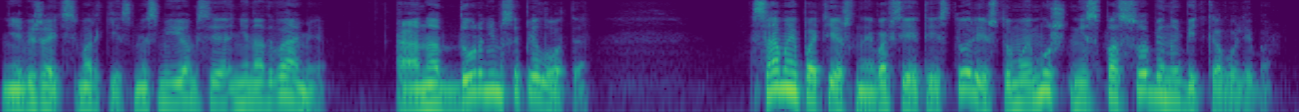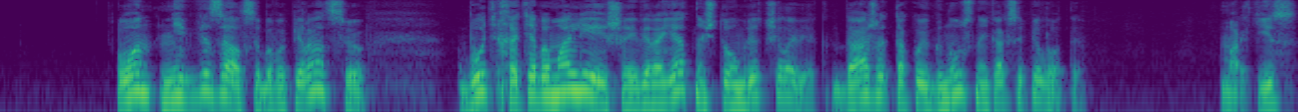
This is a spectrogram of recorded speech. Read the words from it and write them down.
«Не обижайтесь, Маркиз, мы смеемся не над вами, а над дурнем сопилота. Самое потешное во всей этой истории, что мой муж не способен убить кого-либо. Он не ввязался бы в операцию, будь хотя бы малейшая вероятность, что умрет человек, даже такой гнусный, как сопилоты. Маркиз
